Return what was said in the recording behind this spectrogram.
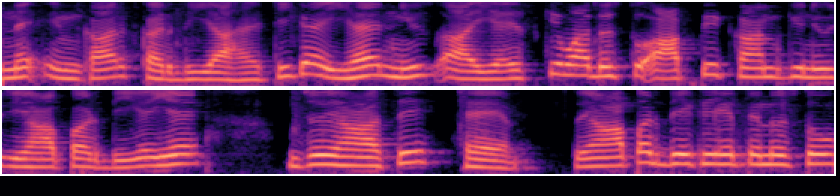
ने इनकार कर दिया है। ठीक है, यह न्यूज़ आई है। इसके बाद दोस्तों, आपके काम की न्यूज़ यहाँ पर दी गई है, जो यहाँ से है। तो यहाँ पर देख लेते हैं दोस्तों,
